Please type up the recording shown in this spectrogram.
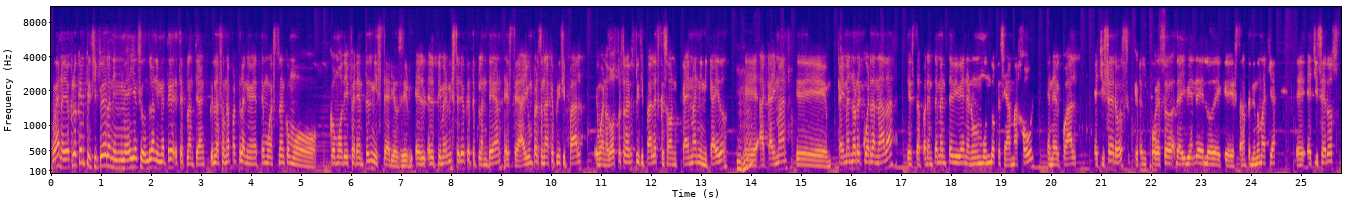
Bueno, yo creo que el principio del anime y el segundo del anime te, te plantean, la segunda parte del anime te muestran como, como diferentes misterios. Es decir, el, el primer misterio que te plantean, este, hay un personaje principal, eh, bueno, dos personajes principales que son Kaiman y Nikaido. Eh, a Kaiman, eh, Kaiman no recuerda nada, este, aparentemente viven en un mundo que se llama Hole, en el cual hechiceros, que El por eso de ahí viene lo de que están aprendiendo magia, eh, hechiceros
